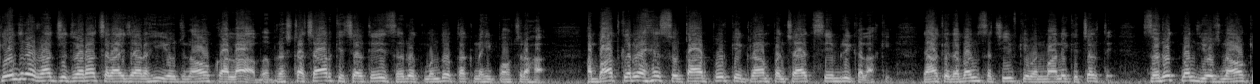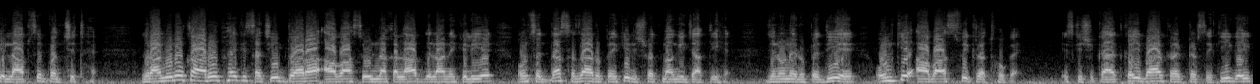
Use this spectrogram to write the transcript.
केंद्र और राज्य द्वारा चलाई जा रही योजनाओं का लाभ भ्रष्टाचार के चलते जरूरतमंदों तक नहीं पहुँच रहा। हम बात कर रहे हैं सुल्तानपुर के ग्राम पंचायत सेमरी कला की, जहाँ के दबंग सचिव की मनमानी के चलते जरूरतमंद योजनाओं के लाभ से वंचित है। ग्रामीणों का आरोप है कि सचिव द्वारा आवास योजना का लाभ दिलाने के लिए उनसे दस हज़ार रूपए की रिश्वत मांगी जाती है, जिन्होंने रुपए दिए, उनके आवास स्वीकृत हो गए। इसकी शिकायत कई बार कलेक्टर से की गई,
